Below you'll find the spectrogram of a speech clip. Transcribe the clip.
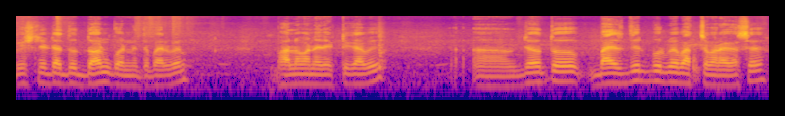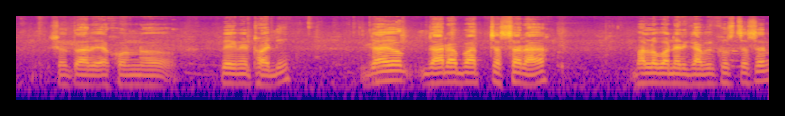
বিশ লিটার দুধ দহন করে নিতে পারবেন। ভালো মানের একটি গাভি। যেহেতু বাইশ দিন পূর্বে বাচ্চা মারা গেছে সেহেতু আর এখনও প্রেগনেন্ট হয়নি। যাই হোক, যারা বাচ্চা ছাড়া ভালো মানের গাভি খুঁজতেছেন,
